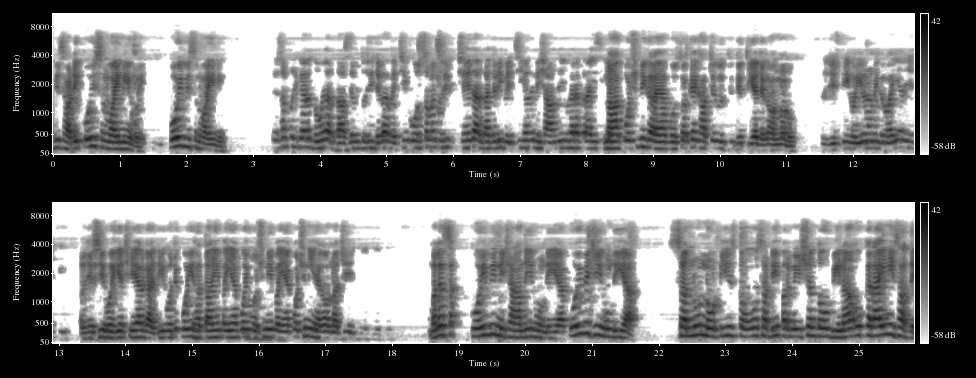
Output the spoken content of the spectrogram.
ਵੀ ਸਾਡੀ ਕੋਈ ਸੁਣਵਾਈ ਨਹੀਂ ਹੋਈ ਕੋਈ ਵੀ ਸੁਣਵਾਈ ਨਹੀਂ। ਤੇ ਸਰ ਤੁਸੀਂ ਕਹਿ ਰਹੇ 2010 ਦੇ ਵਿੱਚ ਤੁਸੀਂ ਜਗ੍ਹਾ ਵੇਚੀ ਉਸ ਸਮੇਂ ਤੁਸੀਂ 6000 ਗੱਜ ਜਿਹੜੀ ਵੇਚੀ ਉਹਦੀ ਨਿਸ਼ਾਨਦੇਹੀ ਵਗੈਰਾ ਕਰਾਈ ਸੀ? ਨਾ ਕੁਛ ਨਹੀਂ ਕਰਾਇਆ ਪੁਸਤਕੇ ਖਾਤੇ ਦਿੱਤੀ- ਦਿੱਤੀ ਹੈ ਜਗ੍ਹਾ ਉਹਨਾਂ ਨੂੰ। ਰਜਿਸਟਰੀ ਹੋਈ ਉਹਨਾਂ ਨੇ ਕਰਵਾਈ ਹੈ ਰਜਿਸਟਰੀ? ਰਜਿਸਟਰੀ ਹੋਈ ਹੈ 6000 ਗਜ ਦੀ ਉਹ ਚ ਕੋਈ ਹੱਦਾਂ ਨਹੀਂ ਪਈਆਂ ਕੋਈ ਕੁਛ ਨਹੀਂ ਪਈਆਂ ਕੁਛ ਨਹੀਂ ਹੈਗਾ ਉਹਨਾਂ ਚ। ਮਤਲਬ ਕੋਈ ਵੀ ਨਿਸ਼ਾਨਦੇਹੀ ਹੁੰਦੀ ਆ ਕੋਈ ਵੀ ਚੀਜ਼ ਹੁੰਦੀ ਆ ਸਾਨੂੰ ਨੋਟਿਸ ਤੋਂ ਸਾਡੀ ਪਰਮਿਸ਼ਨ ਤੋਂ ਬਿਨਾ ਉਹ ਕਰਾ ਹੀ ਨਹੀਂ ਸਕਦੇ।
